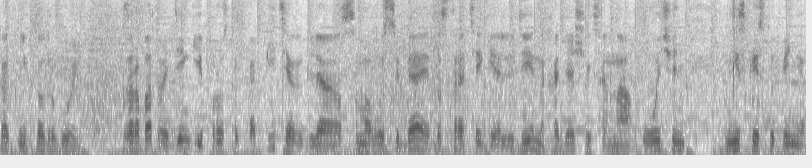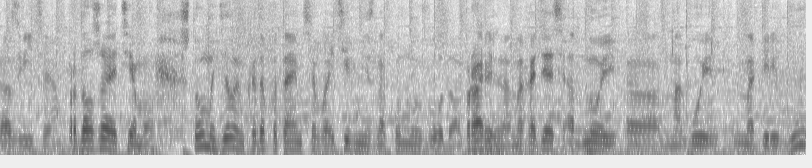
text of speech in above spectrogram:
как никто другой. Зарабатывать деньги и просто копить их для самого себя – это стратегия людей, находящихся на очень низкой ступени развития. Продолжая тему, что мы делаем, когда пытаемся войти в незнакомую воду? Правильно, находясь одной э, ногой на берегу,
